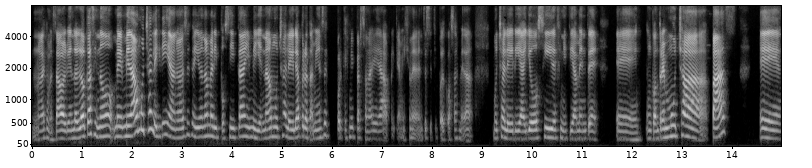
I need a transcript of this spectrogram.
no era que me estaba volviendo loca, sino me, me daba mucha alegría, ¿no? A veces veía una mariposita y me llenaba mucha alegría, pero también es porque es mi personalidad, porque a mí generalmente ese tipo de cosas me da mucha alegría. Yo sí definitivamente eh, encontré mucha paz en,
